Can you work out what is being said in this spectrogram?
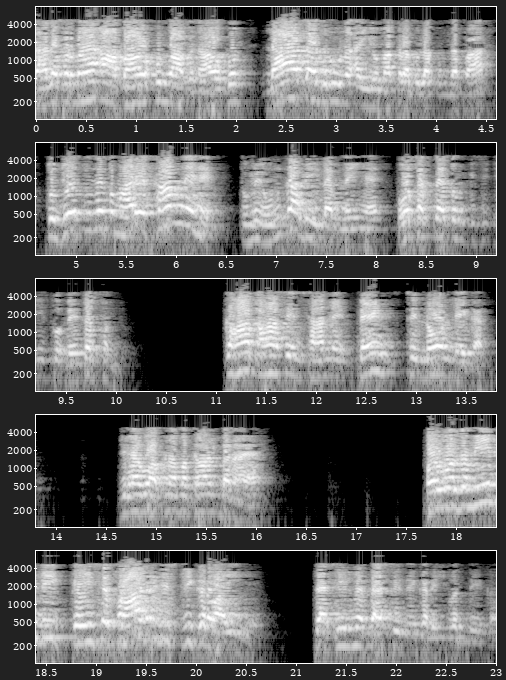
لہٰذا فرمایا آباؤ کم و بناؤ کم لا درون مکرب الحکم نفا تو جو چیزیں تمہارے سامنے ہیں، تمہیں ان کا بھی علم نہیں ہے۔ ہو سکتا ہے تم کسی چیز کو بہتر سمجھو۔ کہاں کہاں سے انسان نے بینک سے لون لے کر جو ہے وہ اپنا مکان بنایا ہے۔ اور وہ زمین بھی کہیں سے فراڈ رجسٹری کروائی ہے۔ تحصیل میں پیسے دے کر، رشوت دے کر۔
